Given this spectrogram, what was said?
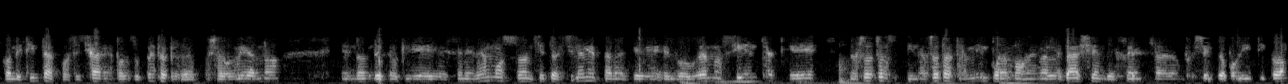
con distintas posiciones, por supuesto, pero de apoyo al gobierno, en donde lo que generamos son situaciones para que el gobierno sienta que nosotros y nosotros también podemos ganar la calle en defensa de un proyecto político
